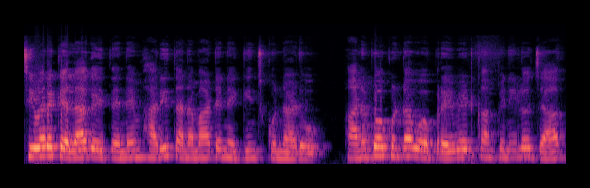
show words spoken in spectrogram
చివరికి ఎలాగైతేనేం హరి తన మాట నెగ్గించుకున్నాడు. అనుకోకుండా ఓ ప్రైవేట్ కంపెనీలో జాబ్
